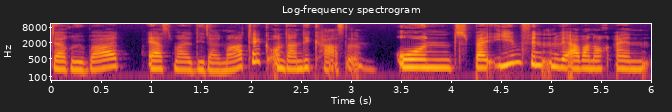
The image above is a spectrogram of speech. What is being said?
darüber erstmal die Dalmatik und dann die Castle. Und bei ihm finden wir aber noch ein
